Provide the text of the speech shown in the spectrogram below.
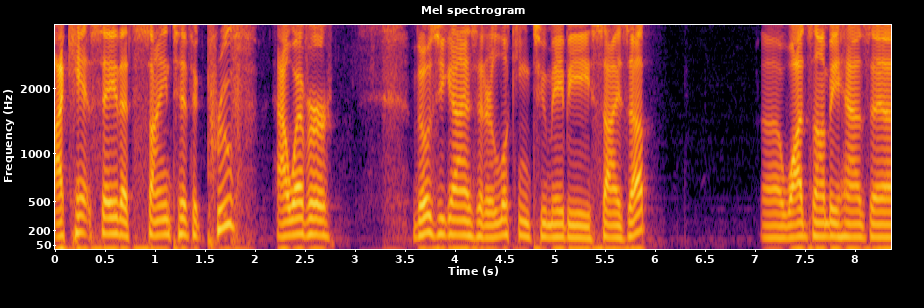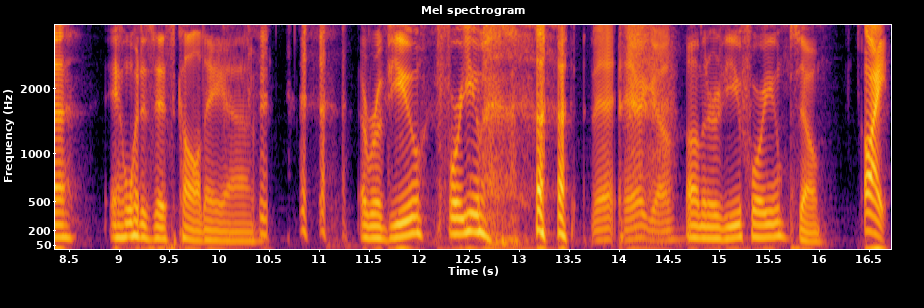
I can't say that's scientific proof. However, those of you guys that are looking to maybe size up, uh, Wad Zombie has a, a what is this called a uh, a review for you There, there you go. on the review for you. So, all right,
